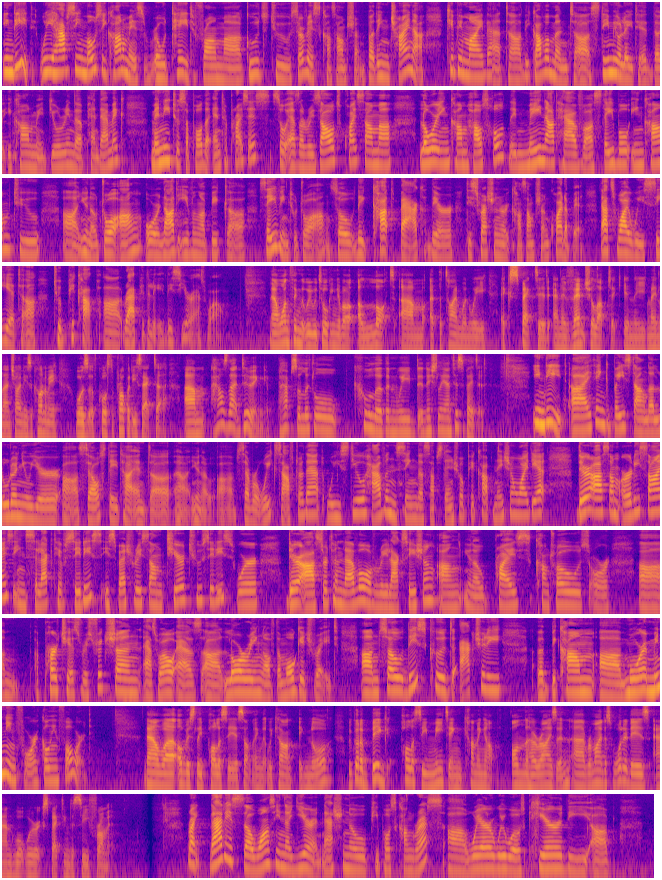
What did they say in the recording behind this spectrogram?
Indeed, we have seen most economies rotate from uh, goods to service consumption. But in China, keep in mind that uh, the government uh, stimulated the economy during the pandemic mainly to support the enterprises. So as a result, quite some uh, lower income household they may not have a stable income to uh, you know draw on, or not even a big uh, saving to draw on. So they cut back their discretionary consumption quite a bit. That's why we see it uh, to pick up uh, rapidly this year as well. Now, one thing that we were talking about a lot um, at the time when we expected an eventual uptick in the mainland Chinese economy was, of course, the property sector. Um, how's that doing? Perhaps a little cooler than we'd initially anticipated. Indeed, I think based on the Lunar New Year uh, sales data and uh, uh, you know uh, several weeks after that, we still haven't seen the substantial pickup nationwide yet. There are some early signs in selective cities, especially some tier two cities where there are certain level of relaxation on you know price controls or um, a purchase restriction as well as uh, lowering of the mortgage rate. Um, so this could actually become uh, more meaningful going forward. Now, uh, obviously, policy is something that we can't ignore. We've got a big policy meeting coming up on the horizon. Uh, remind us what it is and what we're expecting to see from it. Right, that is uh, once in a year National People's Congress, uh, where we will hear the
